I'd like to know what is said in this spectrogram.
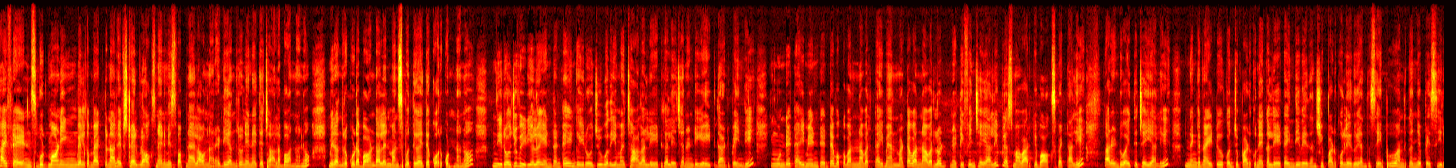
Hi friends good morning welcome back to నా లైఫ్ స్టైల్ బ్లాగ్స్ నేను మీ స్వప్న. ఎలా ఉన్నారండి? అందరూ నేనైతే చాలా బాగున్నాను. మీరందరూ కూడా బాగుండాలని మనస్ఫూర్తిగా అయితే కోరుకుంటున్నాను. ఈరోజు వీడియోలో ఏంటంటే ఇంక ఈరోజు ఉదయం చాలా లేట్గా లేచానండి. ఎయిట్ దాటిపోయింది. ఇంక ఉండే టైం ఏంటంటే ఒక వన్ అవర్ టైమే అనమాట వన్ అవర్లో నేను టిఫిన్ చేయాలి ప్లస్ మా వారికి బాక్స్ పెట్టాలి. ఆ రెండు అయితే చేయాలి. ఇంక నైట్ కొంచెం పడుకునేక లేట్ అయింది. వేదన్షిప్ పడుకోలేదు ఎంతసేపు. అందుకని చెప్పేసి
